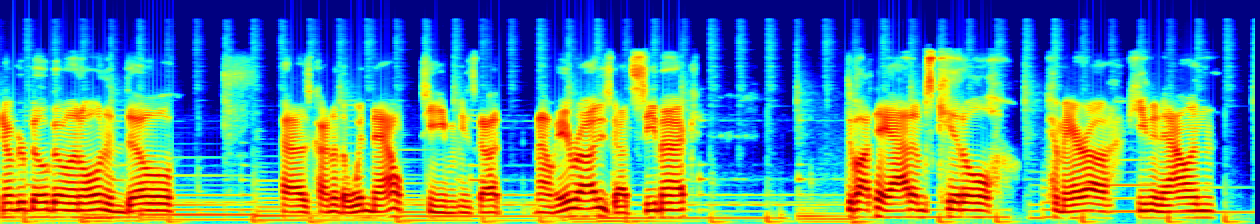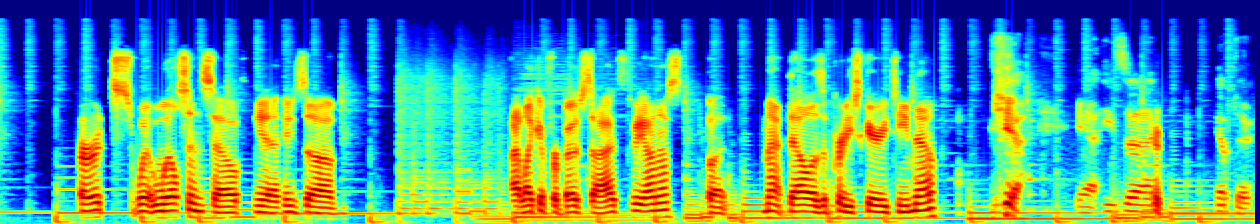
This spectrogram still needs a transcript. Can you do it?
younger bill going on, and Dell has kind of the win now team. He's got now A Rod, he's got C Mac, Davante Adams, Kittle, Kamara, Keenan Allen, Ertz, Wilson. So yeah, he's um, I like it for both sides to be honest. But Matt Dell is a pretty scary team now. Yeah, yeah, he's uh, up there.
